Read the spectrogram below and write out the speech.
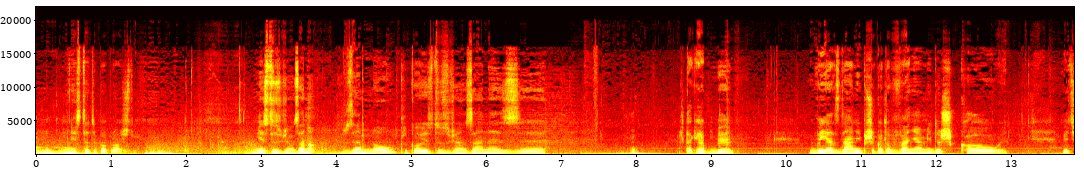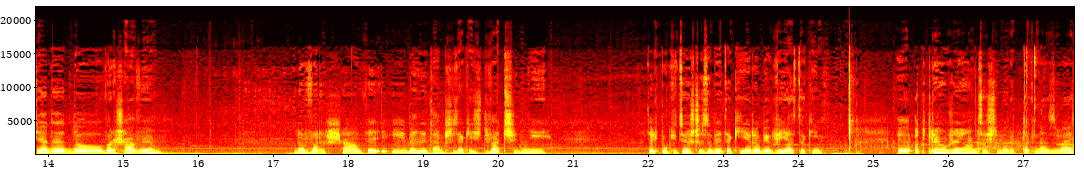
No, niestety po prostu. Nie jest to związane ze mną, tylko jest to związane z tak jakby wyjazdami, przygotowywaniami do szkoły. Wiecie, jadę do Warszawy. Do Warszawy i będę tam przez jakieś 2-3 dni. Też póki co jeszcze sobie taki robię wyjazd taki y, odprężający, jeśli mogę to tak nazwać.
